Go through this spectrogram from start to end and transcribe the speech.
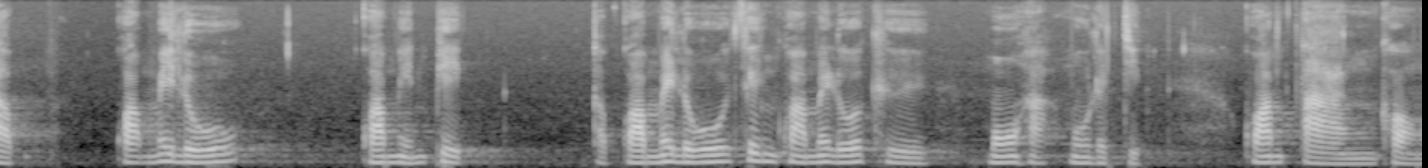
กับความไม่รู้ ความเห็นผิด กับความไม่รู้ ซึ่งความไม่รู้ก็คือโมหะมูรจิต ความต่างของ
